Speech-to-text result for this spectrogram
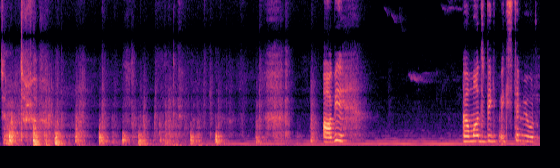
Canım dur. Abi. Ben Madrid'e gitmek istemiyorum.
